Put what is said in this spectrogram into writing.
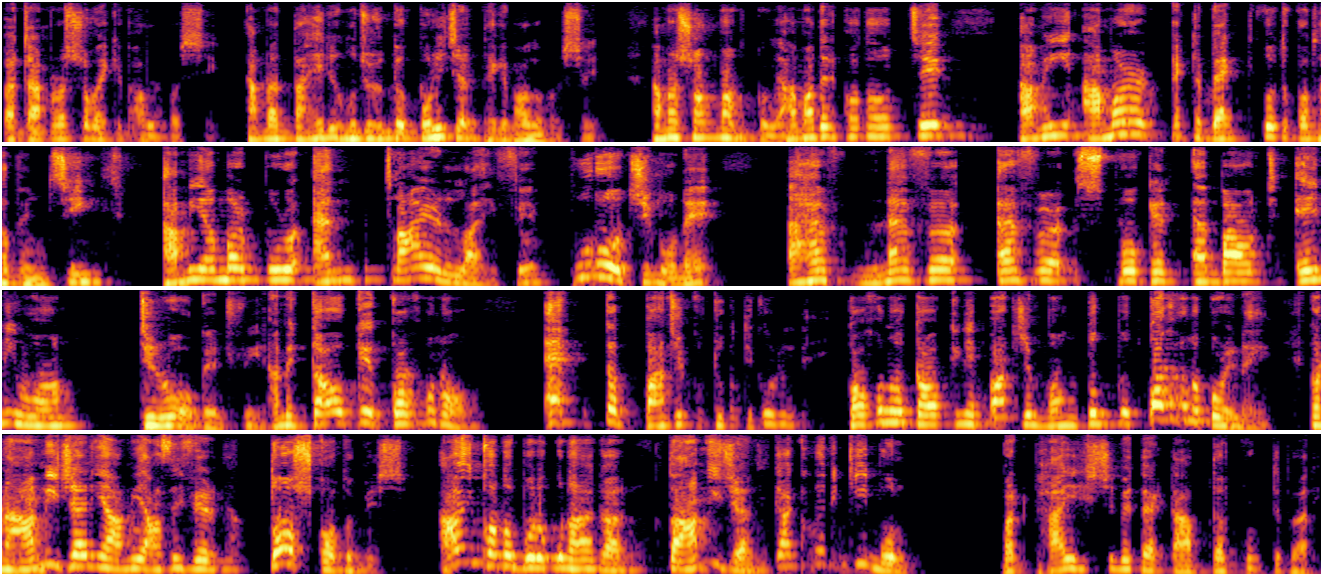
বাট আমরা সবাইকে ভালোবাসি। আমরা তাহির হুজুরকে পরিচয় থেকে ভালোবাসি। আমরা সম্মান করি। আমাদের কথা হচ্ছে, আমি আমার একটা ব্যক্তিগত কথা বলছি, আমি আমার পুরো এন্টায়ার লাইফে পুরো জীবনে I have never ever spoken about any one derogatory আমি কাউকে কখনো একটা বাজে কটুক্তি করি নাই। কখনো কাউকে নিয়ে বাজে মন্তব্য কখনো করি নাই। কারণ আমি জানি আমি আসিফের দোষ কত বেশি। আমি কত বড় গুণাগার তো আমি জানি। কাকে আমি কি বলব? বাট ভাই হিসেবে তো একটা আবদার করতে পারি।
